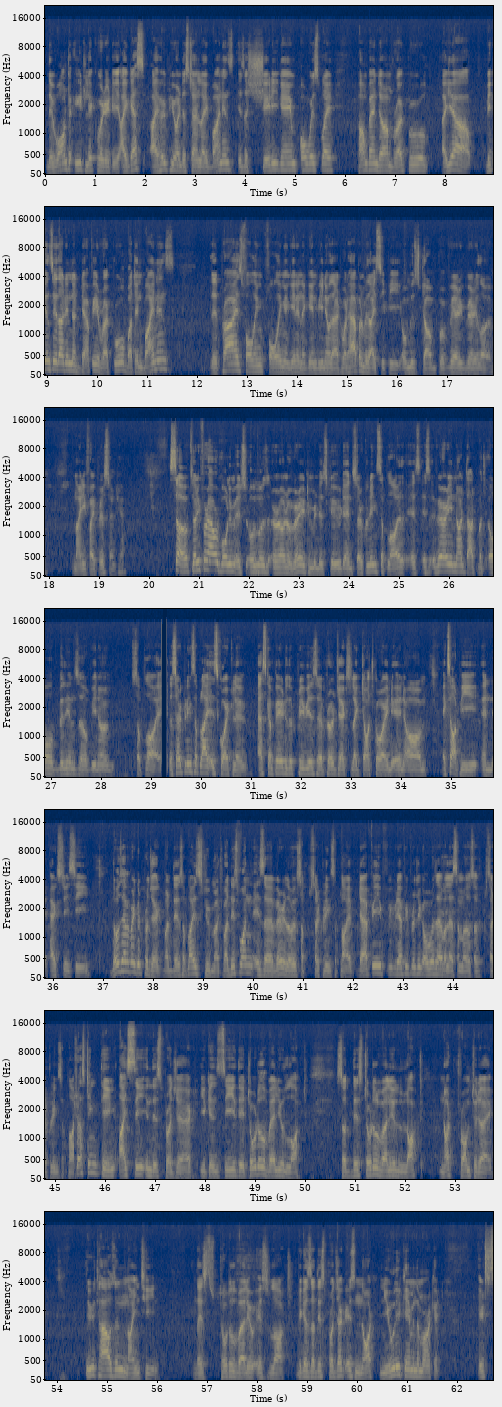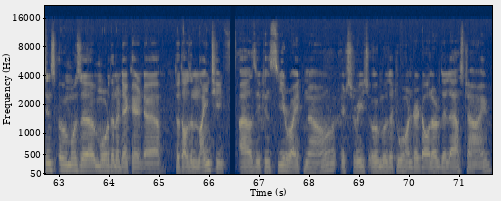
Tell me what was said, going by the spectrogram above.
they want to eat liquidity. I guess i hope you understand like binance is a shady game always play pump and dump rug pull. Uh, yeah we can say that in a DeFi rug pull but in binance the price falling falling again and again. We know that what happened with icp almost dump very very low 95 percent yeah. So 34 hour volume is almost around a very tremendous good and circulating supply is, is very not that much all billions of you know supply. The circulating supply is quite low as compared to the previous uh, projects like Dogecoin and um, XRP and XDC those have a very good project but their supply is too much. But this one is a very low circulating supply. DeFi, DeFi project always have a less amount of circulating supply. Interesting thing I see in this project you can see the total value locked. So this total value locked not from today. 2019 this total value is locked because this project is not newly came in the market. It's since almost uh, more than a decade uh, 2019 as you can see right now it's reached almost a $200 the last time.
